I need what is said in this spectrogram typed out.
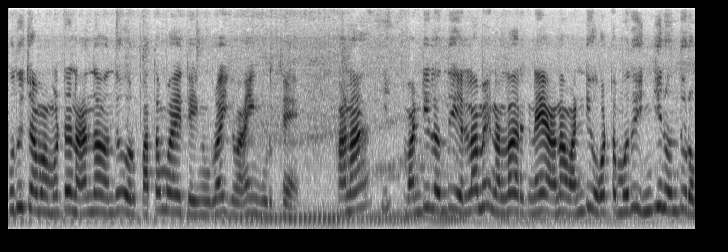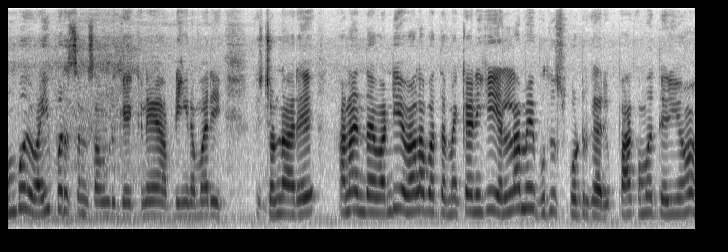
புது ஜாமான் மட்டும் நான் தான் வந்து ஒரு பத்தொம்பதாயிரத்தி ஐநூறுரூவாய்க்கு வாங்கி கொடுத்தேன். ஆனால் வண்டியில் வந்து எல்லாமே நல்லா இருக்குனே ஆனால் வண்டி ஓட்டும் போது இன்ஜின் வந்து ரொம்ப வைப்ரேஷன் சவுண்டு கேட்குனே அப்படிங்கிற மாதிரி சொன்னார். ஆனால் இந்த வண்டியை வேலை பார்த்த மெக்கானிக்கு எல்லாமே புதுசு போட்டிருக்காரு. பார்க்கும்போது தெரியும்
